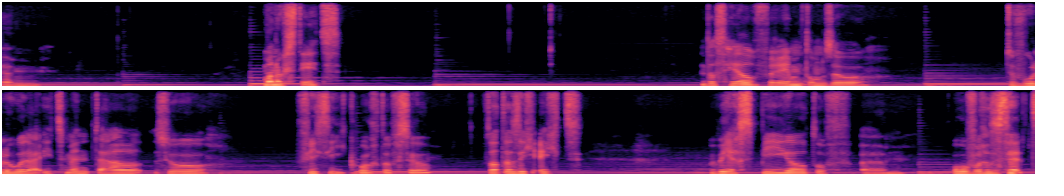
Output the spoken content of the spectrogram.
Um, maar nog steeds dat is heel vreemd om zo te voelen hoe dat iets mentaal zo fysiek wordt of zo. Of dat dat zich echt weerspiegelt of ehm, overzet,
